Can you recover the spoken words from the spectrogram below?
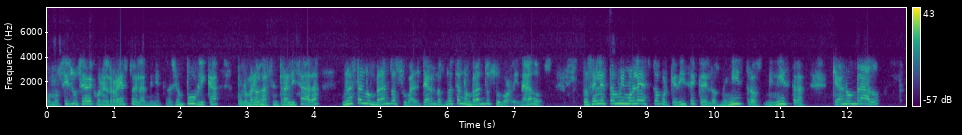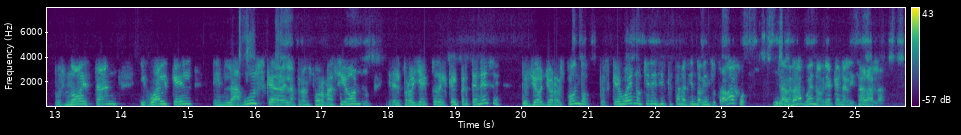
como sí sucede con el resto de la administración pública, por lo menos la centralizada, no están nombrando subalternos, no están nombrando subordinados. Entonces él está muy molesto porque dice que los ministros, ministras que ha nombrado, pues no están igual que él en la búsqueda de la transformación y del proyecto del que él pertenece pues yo, yo respondo, pues qué bueno, quiere decir que están haciendo bien su trabajo. Y la verdad, bueno, habría que analizar a las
